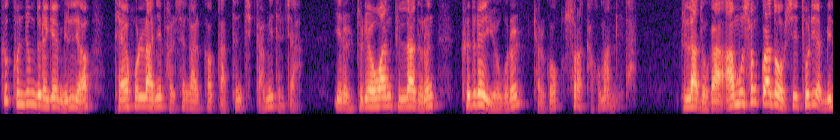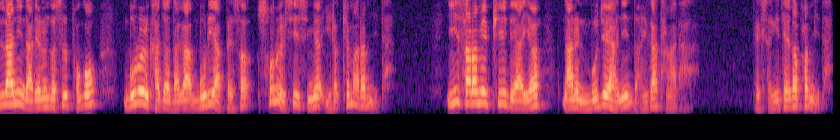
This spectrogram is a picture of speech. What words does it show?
그 군중들에게 밀려 대혼란이 발생할 것 같은 직감이 들자 이를 두려워한 빌라도는 그들의 요구를 결국 수락하고 맙니다. 빌라도가 아무 성과도 없이 도리어 밀란이 나려는 것을 보고 물을 가져다가 무리 앞에서 손을 씻으며 이렇게 말합니다. 이 사람의 피에 대하여 나는 무죄하니 너희가 당하라. 백성이 대답합니다.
